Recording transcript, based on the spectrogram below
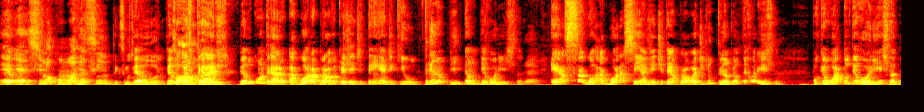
é, é, se locomove assim? Tem que ser muito Pelo, burro. né? Pelo contrário, pelo contrário, agora a prova que a gente tem é de que o Trump é um terrorista. É. Essa agora, agora sim a gente tem a prova de que o Trump é um terrorista. Porque o ato terrorista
